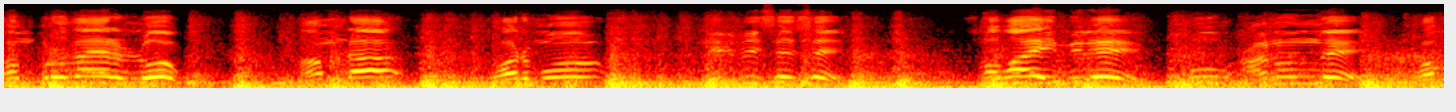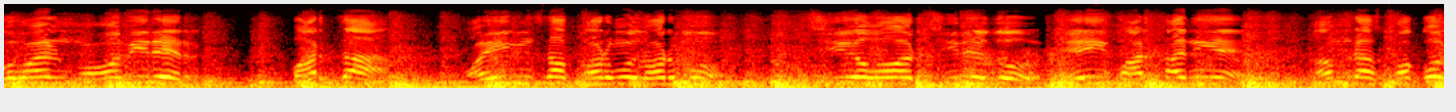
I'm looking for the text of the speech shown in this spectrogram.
সম্প্রদায়ের লোক আমরা ধর্ম নির্বিশেষে সবাই মিলে খুব আনন্দে ভগবান মহাবীরের বার্তা, অহিংসা পরম ধর্ম জিও অর জিনে এই বার্তা নিয়ে আমরা সকল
